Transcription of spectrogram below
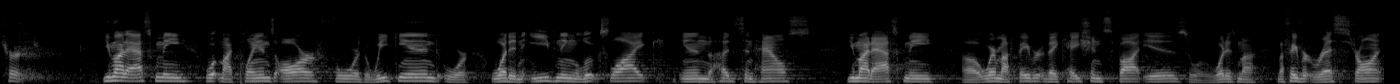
church. You might ask me what my plans are for the weekend or what an evening looks like in the Hudson house. You might ask me uh, where my favorite vacation spot is or what is my, my favorite restaurant.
